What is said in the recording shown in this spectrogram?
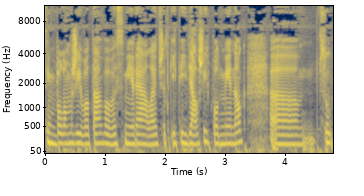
symbolom života vo vesmíre, ale aj všetkých tých ďalších podmienok uh, sú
